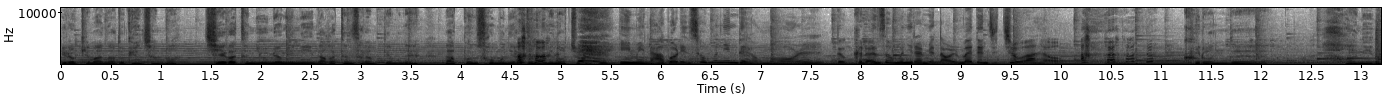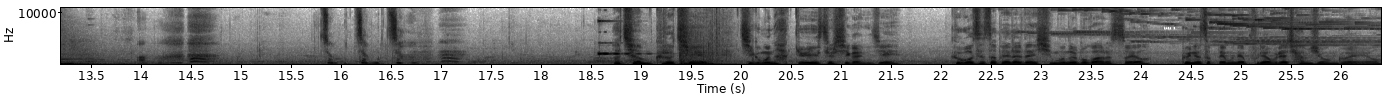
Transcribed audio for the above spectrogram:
이렇게 만나도 괜찮나? 지혜 같은 유명인이 나 같은 사람 때문에 나쁜 소문이라도 나면 어쩌려고? 이미 나버린 소문인데요 뭘 또 그런 소문이라면 얼마든지 좋아요 그런데 한이는? 점점점 아참 그렇지. 지금은 학교에 있을 시간이지. 그곳에서 배달된 신문을 보고 알았어요. 그 녀석 때문에 부랴부랴 잠시 온 거예요.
